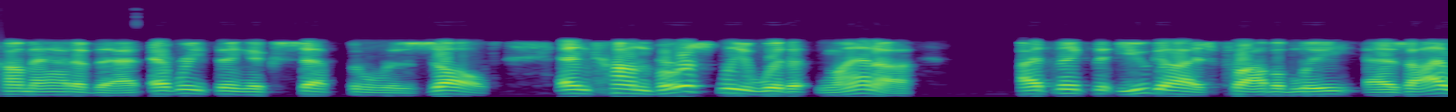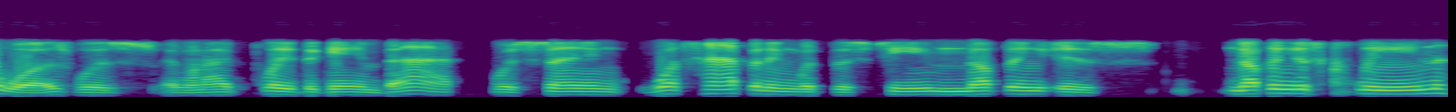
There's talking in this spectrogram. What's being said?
come out of that, everything except the result. And conversely with Atlanta, I think that you guys probably, as I was, was and when I played the game back, was saying what's happening with this team. Nothing is nothing is clean.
